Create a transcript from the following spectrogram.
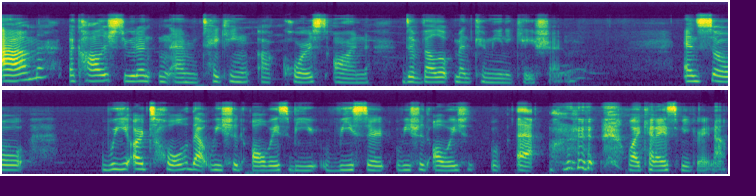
am a college student and I'm taking a course on development communication. And so we are told that we should always be research we should always ah, why can't I speak right now?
